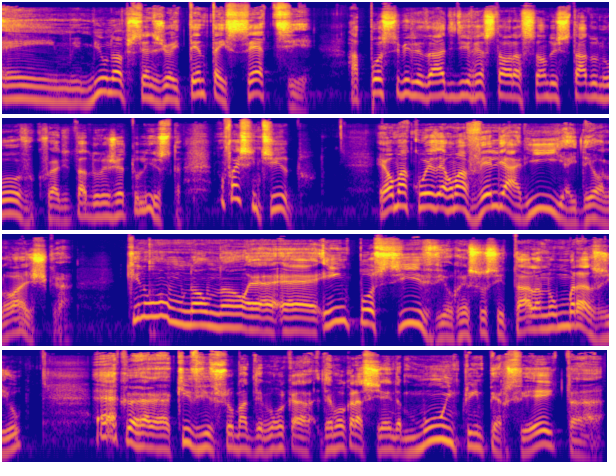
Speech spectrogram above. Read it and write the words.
em 1987 a possibilidade de restauração do Estado Novo, que foi a ditadura getulista. Não faz sentido. É uma coisa, é uma velharia ideológica que não, não, não é, é impossível ressuscitá-la num Brasil é, que vive sob uma democracia ainda muito imperfeita,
